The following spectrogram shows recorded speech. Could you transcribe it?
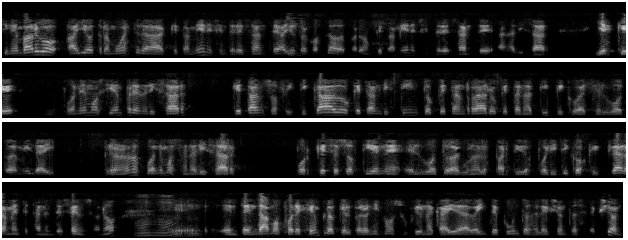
Sin embargo, hay otra muestra que también es interesante, hay otro costado, perdón, que también es interesante analizar, y es que ponemos siempre a analizar qué tan sofisticado, qué tan distinto, qué tan raro, qué tan atípico es el voto de Milley, pero no nos ponemos a analizar por qué se sostiene el voto de algunos de los partidos políticos que claramente están en descenso, ¿no? eh, entendamos, por ejemplo, que el peronismo sufrió una caída de 20 puntos de elección tras elección.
